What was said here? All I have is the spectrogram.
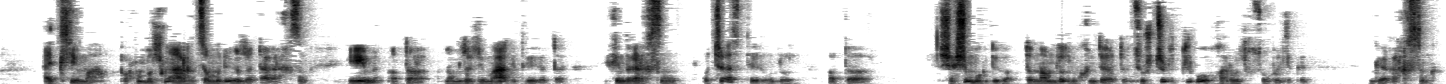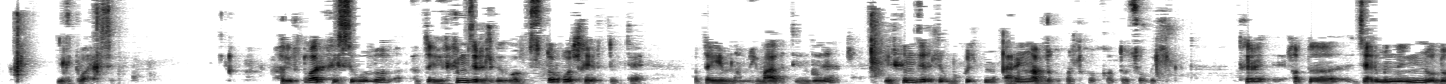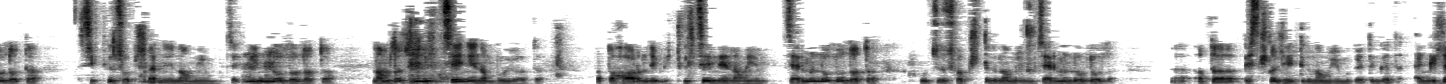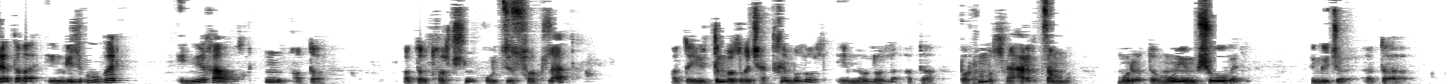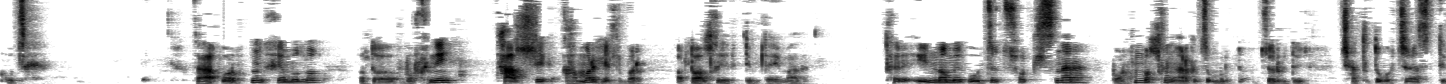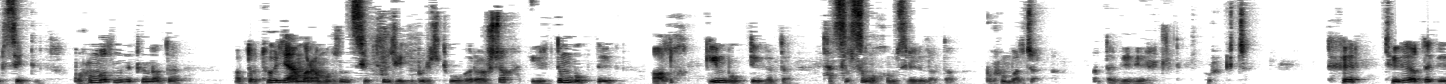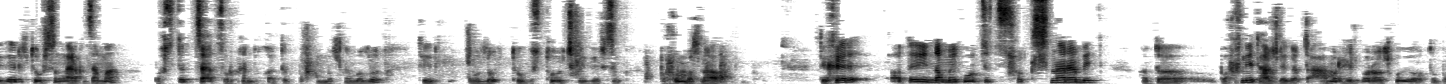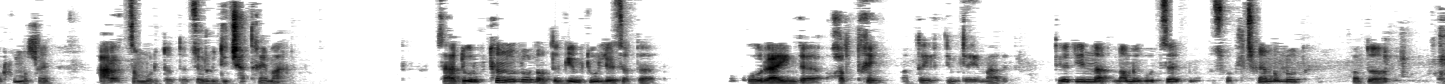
адил юм аа. Бурхан болгон арга замрыг л одоо гаргасан ийм одоо номлол юм а гэдгийг одоо ихэнд гаргасан учраас тэр бол одоо шашин бүгдийг одоо номлол бүхэндээ одоо зөрчилдөлгүй ухааруулах суу бүлэг гэдэг ингээ гаргасан нэгдүгээр хэсэг. Хоёрдугаар хэсэг бол одоо эрхэм зэрлэгийг улс дургуулах эрдэмтэй одоо ийм ном юм а гэдэг. Дээр эрхэм зэрлэг бүхэлд нь гарын авлага болох одоо суу бүлэг. Тэгэхээр одоо зарим нь энэ нь бол одоо сэтгэл судалгааны ном юм. Энэ нь бол одоо номлол хэлцээний ном буюу одоо одоо хоорондын мэтгэлцээний ном юм. Зарим нь бол одоо үзэл судалдаг ном юм. Зарим нь бол э, одоо бясалгал хийдэг ном юм гэдэг ингээд англиад байгаа ингэлгүйгээр энийхээ огт нь одоо одоо тултал нь үзэл судлаад одоо эрдэн болгож чадах юм бол энэ нь бол одоо бурхан болохын арга зам мөр одоо муу юм шүү гэдэг ингэж одоо үзэх За гуравт нь гэх юм бол одоо бурхны тааллыг амар хэлбэр одоо олох эрдэмтэй юм а гэдэг. Тэгэхээр энэ номыг үзэж судалснараа бурхан болохын арга зам зоригдож чаддаг учраас тэр сэтгэл бурхан болно гэдэг нь одоо одоо туйлын амар амгаланд сэтгэл хэлбэрлэлтгүйгээр орших эрдэм бүгдийг олох гин бүгдийг одоо тасалсан ухамсарыг л одоо бурхан болж одоо гэгэрэлт хүрэх гэж. Тэгэхээр тэр одоо гэгэрэлт төрсэн арга замаа бусдад заад сурахын тухайд бурхан болох юм бол тэр бол төгс туулж хийгэрсэн бурхан болно. Тэгэхээр одоо энэ номыг үзэж судалснараа бид одоо бурхны тааллыг одоо амар хэлбэр болохгүй юу одоо бурхан болохын арга замурд одоо зоригдож чадах юм аа. За дөрөвдөх нь бол одоо гимтүүлээс одоо өөр аянд холдохын одоо эрдэмтэй юм аа гэдэг. Тэгэд энэ номыг үзээд судалчих юм бол одоо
